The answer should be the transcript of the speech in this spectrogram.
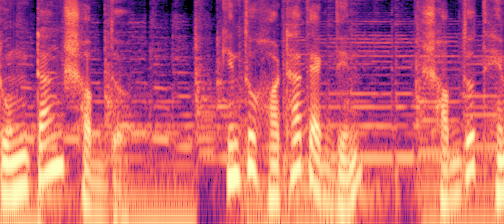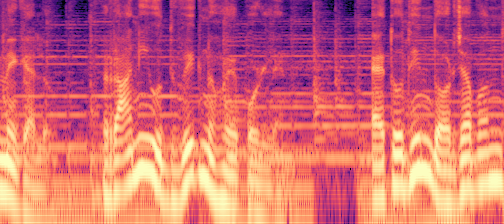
টুংটাং শব্দ। কিন্তু হঠাৎ একদিন শব্দ থেমে গেল। রানী উদ্বিগ্ন হয়ে পড়লেন। এতদিন দরজা বন্ধ,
